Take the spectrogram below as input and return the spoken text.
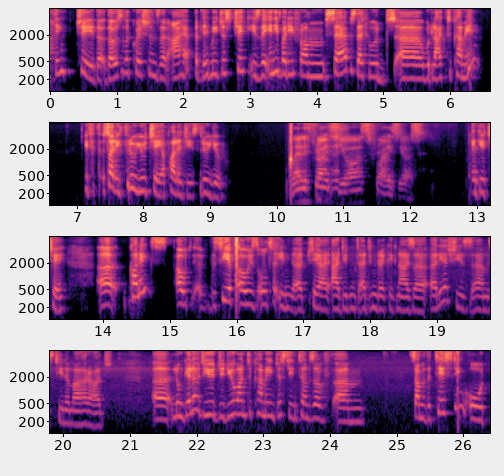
I think, Chair, th those are the questions that I have. But let me just check: is there anybody from SABS that would uh, would like to come in? If sorry, through you, Chair. Apologies, through you. Well, the floor is yours. Floor is yours. Thank you, Chair. Uh, colleagues, oh, the CFO is also in. Uh, Chair, I, I, didn't I didn't recognize her earlier. She's uh, Ms. Tina Maharaj. Uh, Lungelo, do you did you want to come in just in terms of um, some of the testing, or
